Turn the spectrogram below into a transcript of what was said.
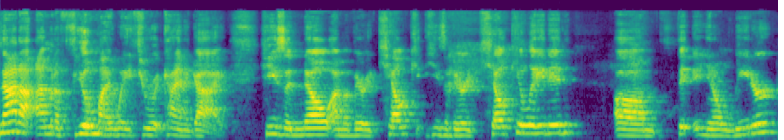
not a I'm gonna feel my way through it kind of guy. He's a no, I'm a very calc he's a very calculated um th- you know leader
